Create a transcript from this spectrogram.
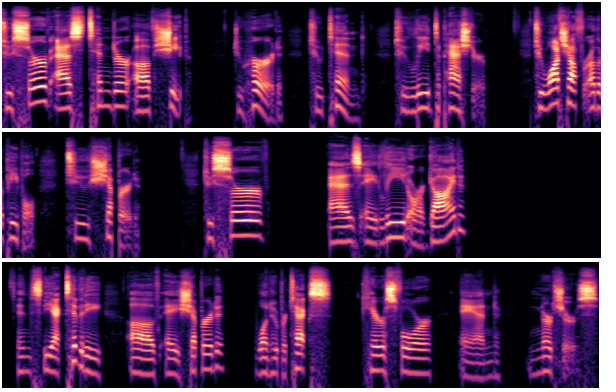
to serve as tender of sheep, to herd, to tend, to lead to pasture, to watch out for other people, to shepherd, to serve as a lead or a guide. And it's the activity of a shepherd, one who protects, cares for, and nurtures.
